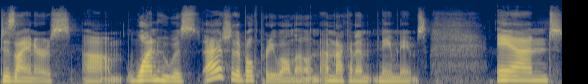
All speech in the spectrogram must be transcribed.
designers. Um, one who was actually they're both pretty well known. I'm not going to name names, and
